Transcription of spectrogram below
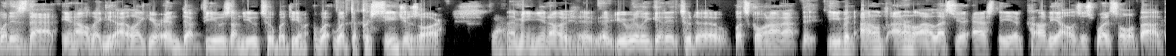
what is that you know like Mhm. i like your in-depth views on youtube what the what, what the procedures are Yeah. i mean you know you really get into the what's going on even i don't i don't know unless you ask the cardiologist what it's all about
